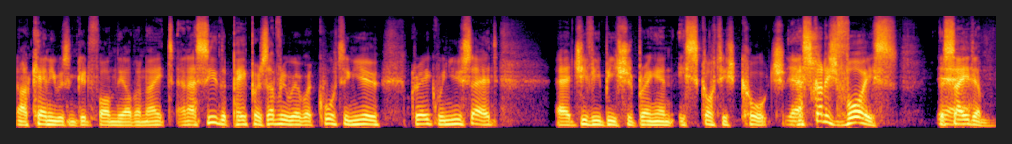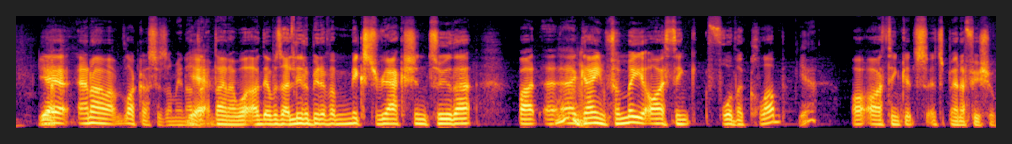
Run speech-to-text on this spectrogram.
Now, Kenny was in good form the other night. And I see the papers everywhere were quoting you, Craig, when you said uh, GVB should bring in a Scottish coach, a Scottish voice beside Yeah. him. Yeah, and I, like I said, I mean, I Yeah. don't, know what. There was a little bit of a mixed reaction to that, but uh, again, for me, I think for the club, Yeah. I, I think it's it's beneficial.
